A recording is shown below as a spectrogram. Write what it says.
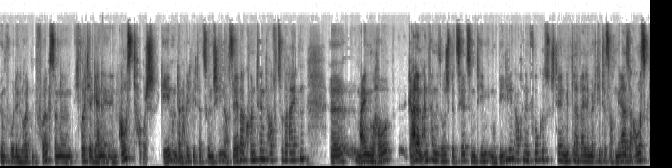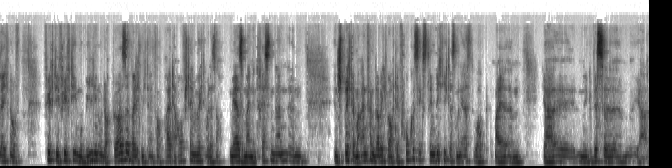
irgendwo den Leuten folgst, sondern ich wollte ja gerne in den Austausch gehen und dann habe ich mich dazu entschieden, auch selber Content aufzubereiten, äh, mein Know-how gerade am Anfang so speziell zum Thema Immobilien auch in den Fokus zu stellen. Mittlerweile möchte ich das auch mehr so ausgleichen auf 50-50 Immobilien und auch Börse, weil ich mich da einfach breiter aufstellen möchte, weil das auch mehr so meinen Interessen dann ähm, entspricht. Aber am Anfang, glaube ich, war auch der Fokus extrem wichtig, dass man erst überhaupt mal ähm, ja, äh, eine gewisse ähm, ja,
